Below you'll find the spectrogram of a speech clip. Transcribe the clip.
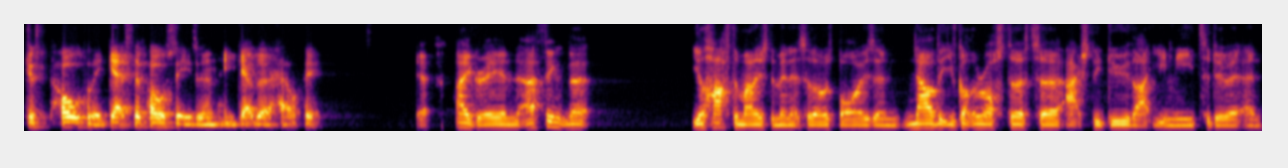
just hopefully get to the postseason and get there healthy. Yeah, I agree, and I think that you'll have to manage the minutes of those boys. And now that you've got the roster to actually do that, you need to do it, and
